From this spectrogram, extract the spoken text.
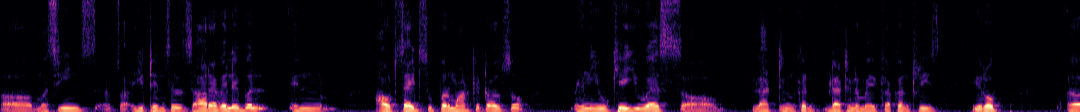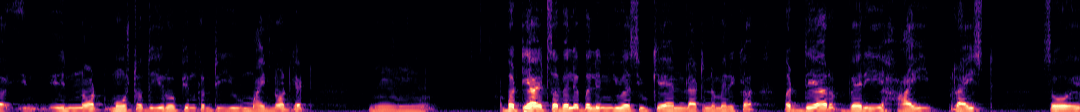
uh, machines utensils are available in outside supermarket also in uk us uh, latin latin america countries europe uh, in, in not most of the european country you might not get. Mm, but yeah it's available in us uk and latin america but they are very high priced. So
